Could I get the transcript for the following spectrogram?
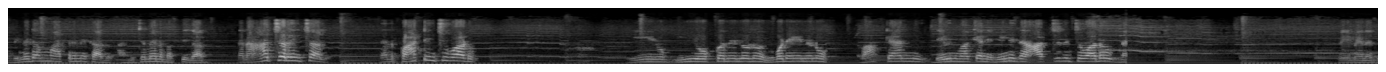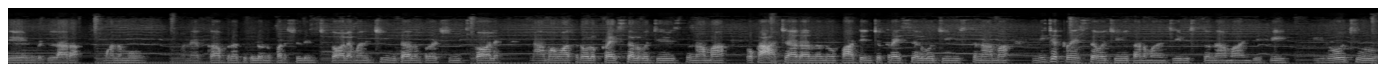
వినడం మాత్రమే కాదు ఆ నిజమైన భక్తి కాదు. దాన్ని ఆచరించాలి దాన్ని పాటించువాడు. ఈ ఈ ఒక్క నెలను ఇవ్వడైనను వాక్యాన్ని దేవుని వాక్యాన్ని విని దాన్ని ఆచరించేవాడు ప్రియమైన దేవుని బిడ్డలారా మనము మన యొక్క బ్రతుకులను పరిశీలించుకోవాలి మన జీవితాలను పరిశీలించుకోవాలి. నామమాత్రంలో క్రైస్తవులుగా జీవిస్తున్నామా? ఒక ఆచారాలను పాటించే క్రైస్తవులుగా జీవిస్తున్నామా? నిజ క్రైస్తవ జీవితాన్ని మనం జీవిస్తున్నామా అని చెప్పి ఈరోజు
